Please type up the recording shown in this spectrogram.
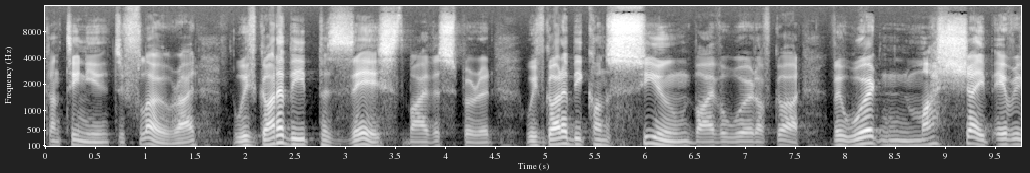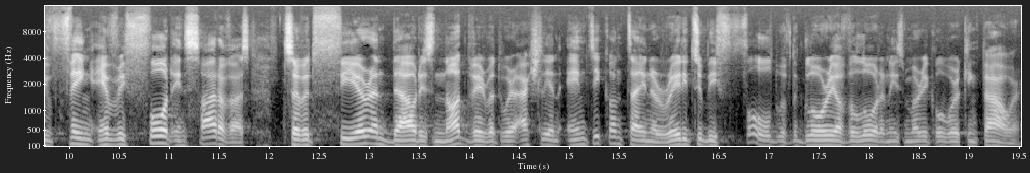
continue to flow, right? We've got to be possessed by the Spirit. We've got to be consumed by the Word of God. The Word must shape everything, every thought inside of us so that fear and doubt is not there, but we're actually an empty container ready to be filled with the glory of the Lord and His miracle working power.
